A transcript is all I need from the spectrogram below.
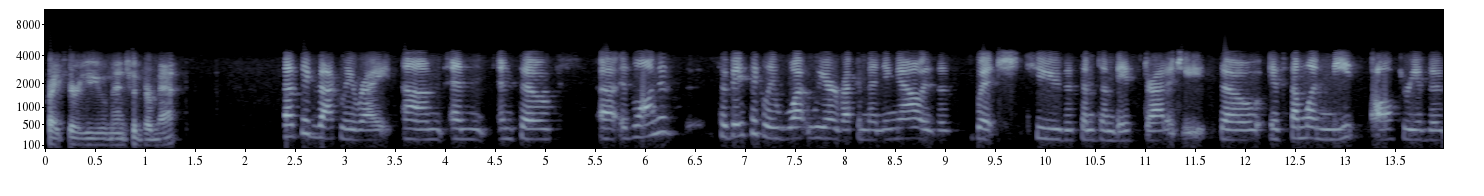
criteria you mentioned are met? That's exactly right. Um, and, and so uh, as long as so basically what we are recommending now is a switch to the symptom-based strategy. So if someone meets all three of those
